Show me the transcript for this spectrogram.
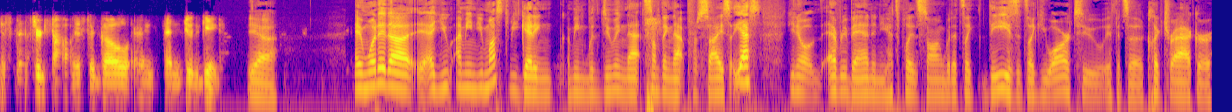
Just that's your job is to go and and do the gig. Yeah. And what did uh you I mean you must be getting I mean with doing that something that precise. Yes, you know, every band and you have to play the song, but it's like these it's like you are too if it's a click track or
